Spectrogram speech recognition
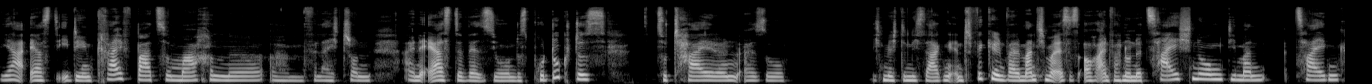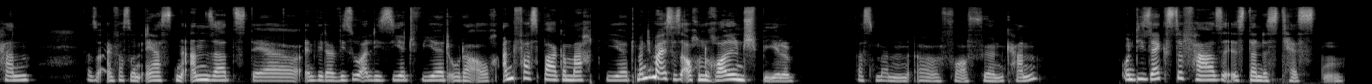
ja, erste Ideen greifbar zu machen, ne? ähm, vielleicht schon eine erste Version des Produktes zu teilen. Also, ich möchte nicht sagen entwickeln, weil manchmal ist es auch einfach nur eine Zeichnung, die man zeigen kann. Also einfach so einen ersten Ansatz, der entweder visualisiert wird oder auch anfassbar gemacht wird. Manchmal ist es auch ein Rollenspiel, was man äh, vorführen kann. Und die sechste Phase ist dann das Testen.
